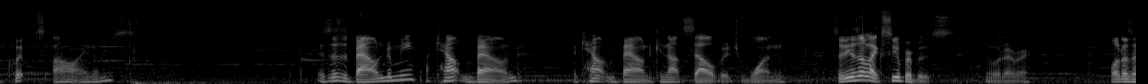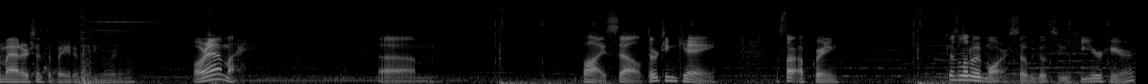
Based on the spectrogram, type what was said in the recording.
equipped all items. Is this bound to me? Account bound. Account bound. Cannot salvage. One. So these are like super boots. Or whatever. Well, it doesn't matter. It's just a beta. Getting rid of them. Or am I? Um, buy, sell. 13k. Let's start upgrading. Just a little bit more. So we go to here, here.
